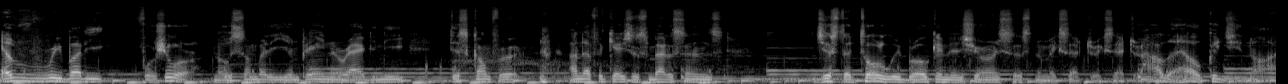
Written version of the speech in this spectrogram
everybody for sure Know somebody in pain and agony, discomfort, unefficacious medicines, just a totally broken insurance system, etc., etc. How the hell could you not?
